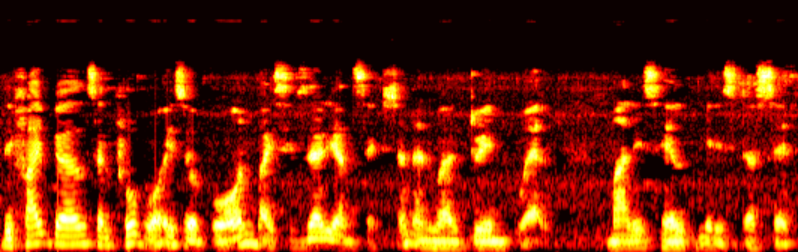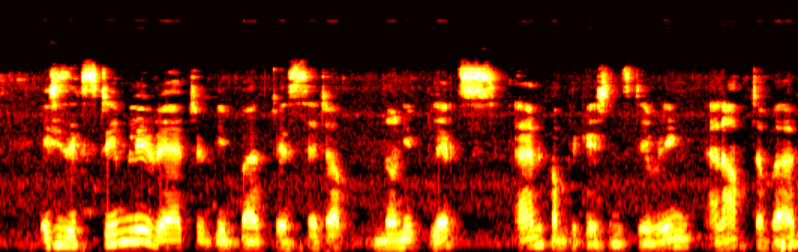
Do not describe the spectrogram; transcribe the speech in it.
The five girls and four boys were born by caesarean section and were doing well, Mali's health minister said. It is extremely rare to give birth to a set of nonuplets and complications during and after birth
